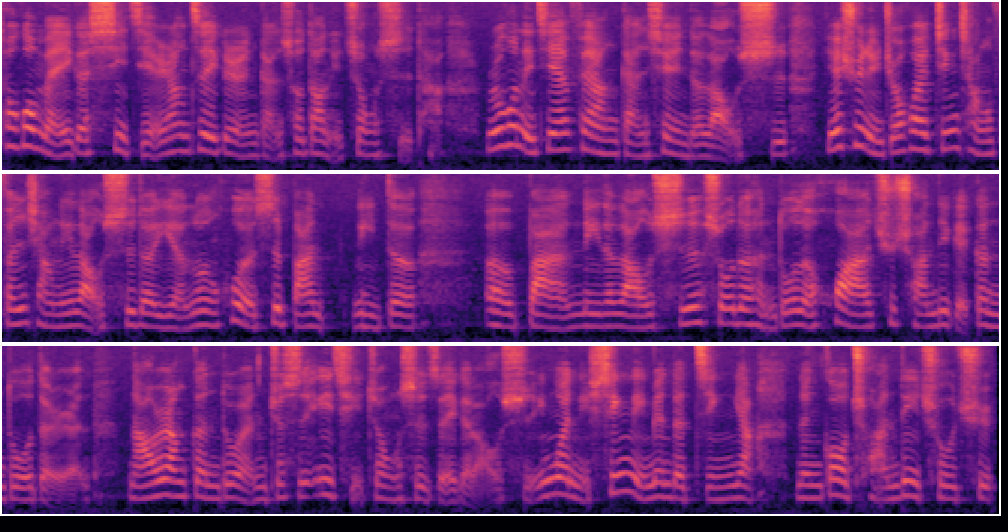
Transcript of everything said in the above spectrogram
透过每一个细节，让这个人感受到你重视他。如果你今天非常感谢你的老师，也许你就会经常分享你老师的言论，或者是把你的。呃，把你的老师说的很多的话去传递给更多的人，然后让更多人就是一起重视这个老师，因为你心里面的敬仰能够传递出去，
